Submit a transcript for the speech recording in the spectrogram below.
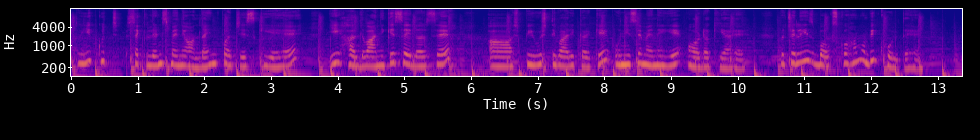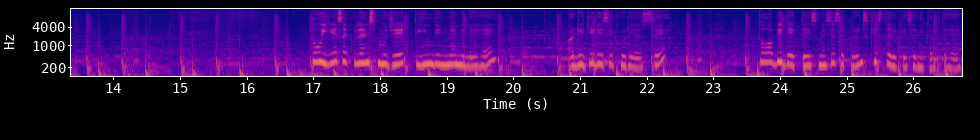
तो ये कुछ सेक्यूलेंट्स मैंने ऑनलाइन परचेस किए हैं। ये हल्द्वानी के सेलर से पीयूष तिवारी करके, उन्हीं से मैंने ये ऑर्डर किया है। तो चलिए इस बॉक्स को हम अभी खोलते हैं। तो ये सेकुलेंट्स मुझे तीन दिन में मिले हैं डी टी डी कुरियर से। तो अभी देखते हैं इसमें से सेकुलेंट्स किस तरीके से निकलते हैं।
